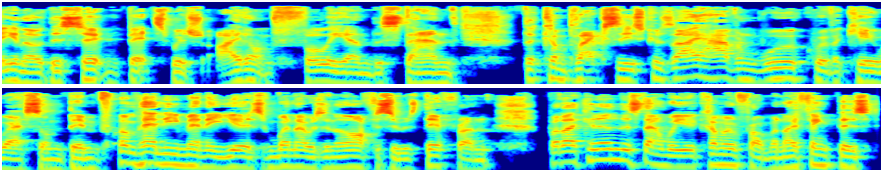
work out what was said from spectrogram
You know, there's certain bits which I don't fully understand the complexities because I haven't worked with a QS on BIM for many, many years. And when I was in an office, it was different, but I can understand where you're coming from. And I think there's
